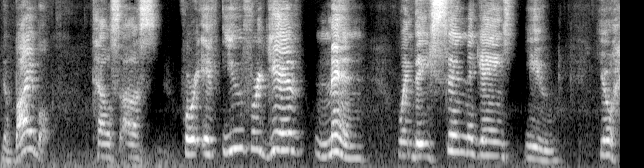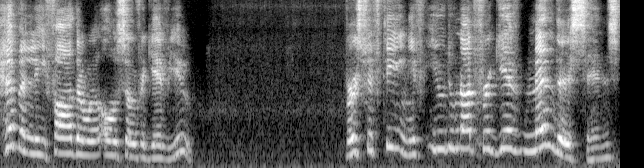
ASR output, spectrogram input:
The Bible tells us, For if you forgive men when they sin against you, your heavenly Father will also forgive you. Verse 15 If you do not forgive men their sins,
